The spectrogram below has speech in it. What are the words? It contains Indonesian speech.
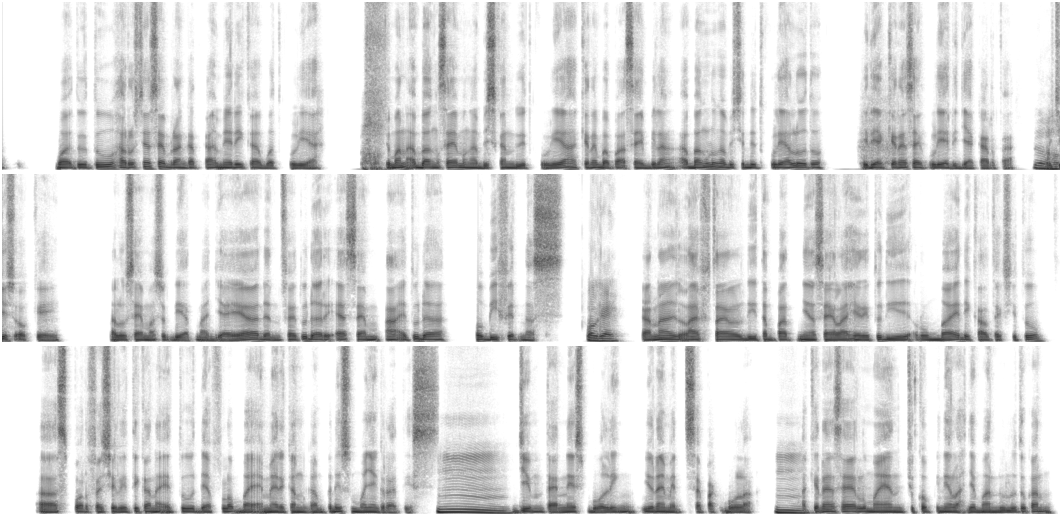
waktu itu harusnya saya berangkat ke Amerika buat kuliah. Oh. Cuman abang saya menghabiskan duit kuliah, akhirnya bapak saya bilang, abang lu ngabisin duit kuliah lu tuh. Jadi akhirnya saya kuliah di Jakarta, oh. which is okay. Lalu saya masuk di Atma Jaya dan saya itu dari SMA itu udah hobi fitness. Oke. Okay. Karena lifestyle di tempatnya saya lahir itu di Rumbai di Caltex itu uh, sport facility karena itu developed by American company semuanya gratis. Hmm. Gym, tenis, bowling, you name it, sepak bola. Hmm. Akhirnya saya lumayan cukup inilah zaman dulu tuh kan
